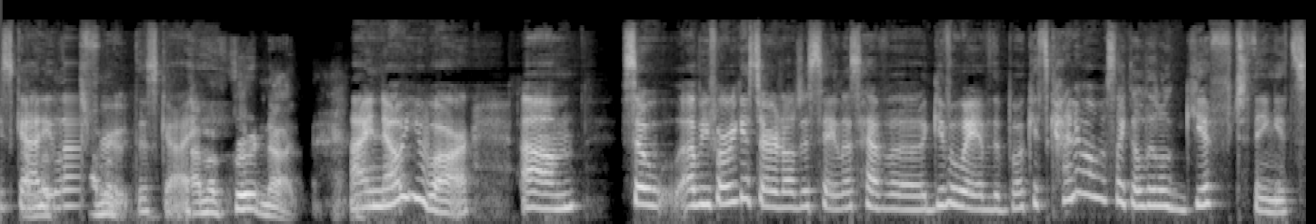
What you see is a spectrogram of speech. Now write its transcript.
He's got, a, he loves fruit, a, this guy. I'm a fruit nut. I know you are. Um, so uh, before we get started, I'll just say let's have a giveaway of the book. It's kind of almost like a little gift thing. It's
